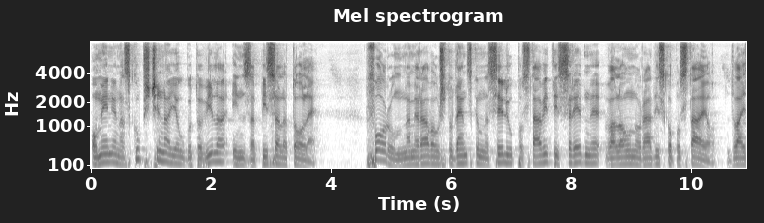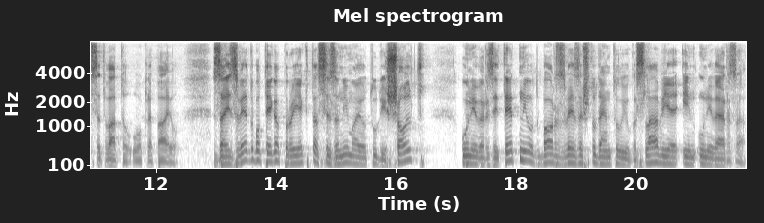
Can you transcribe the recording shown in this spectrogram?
Omenjena skupščina je ugotovila in zapisala tole. Forum namerava v študentskem naselju postaviti srednje valovno radijsko postajo 20 vatov v oklepaju. Za izvedbo tega projekta se zanimajo tudi Šolt, Univerzitetni odbor Zveze študentov Jugoslavije in Univerza.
